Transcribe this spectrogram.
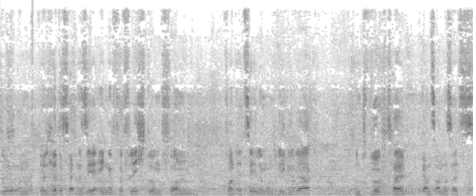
So, und dadurch hat das halt eine sehr enge Verflechtung von, von Erzählung und Regelwerk und wirkt halt ganz anders als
